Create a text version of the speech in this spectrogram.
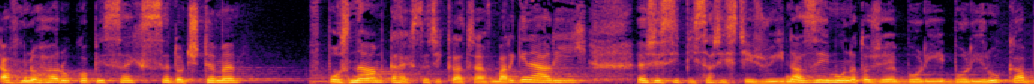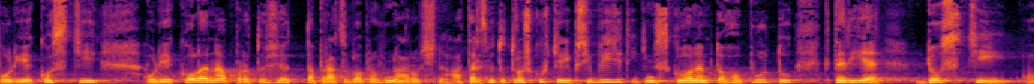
a v mnoha rukopisech se dočteme v poznámkách, jak se říkala třeba v marginálích, že si písaři stěžují na zimu, na to, že je bolí, bolí ruka, bolí je kosti, bolí je kolena, protože ta práce byla opravdu náročná. A tady jsme to trošku chtěli přiblížit i tím sklonem toho pultu, který je dosti uh,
